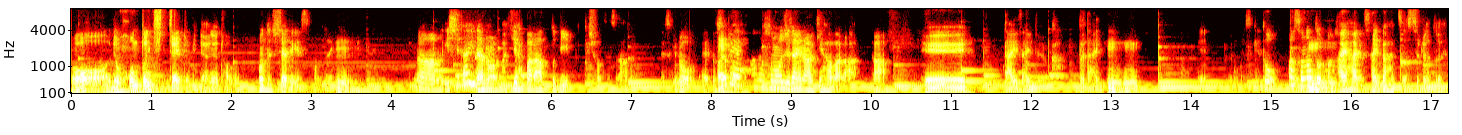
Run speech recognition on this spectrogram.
おーでも本当にちっちゃい時だよね、多分。本当にちっちゃい時です、本当に。うん。あの石平の秋葉原アットディープって小説があるんですけど、えー、とそれ、はいはいあのその時代の秋葉原がへえ。題材というか舞台うんになっているんですけど、まあ、その後、まあ再開発をするという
